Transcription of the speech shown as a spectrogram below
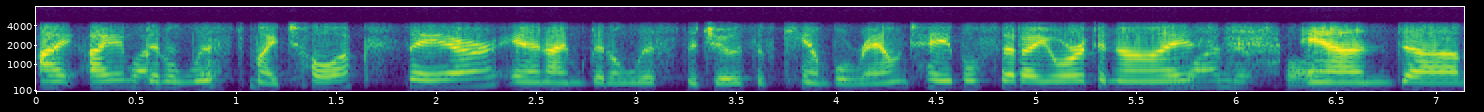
I, I am going to list my talks there, and I'm going to list the Joseph Campbell roundtables that I organize. Wonderful. And um,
